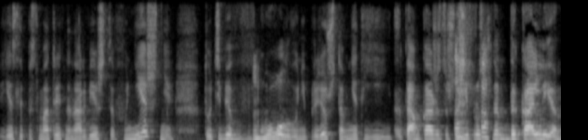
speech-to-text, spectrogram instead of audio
Если посмотреть на норвежцев внешне, то тебе в голову не придет, что там нет яиц. Там кажется, что они просто там до колен,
